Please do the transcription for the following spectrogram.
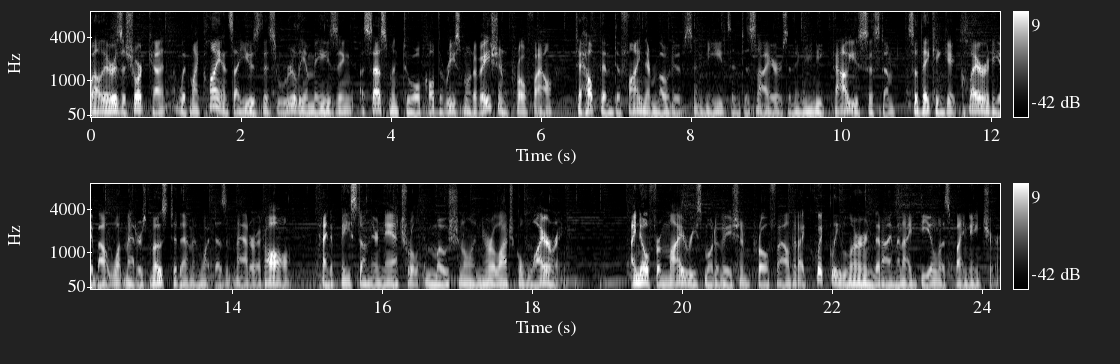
Well, there is a shortcut. With my clients, I use this really amazing assessment tool called the Reiss Motivation Profile to help them define their motives and needs and desires and their unique value system so they can get clarity about what matters most to them and what doesn't matter at all, kind of based on their natural, emotional, and neurological wiring. I know from my Reiss Motivation Profile that I quickly learned that I'm an idealist by nature.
